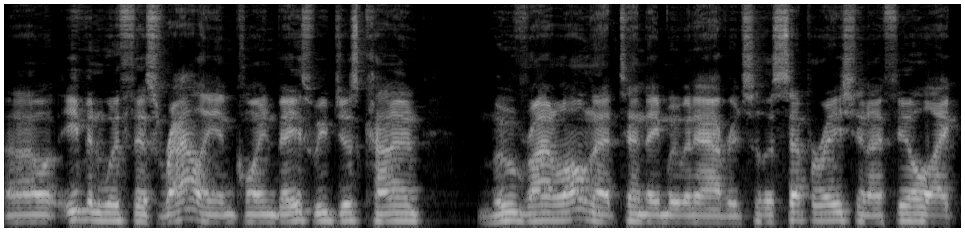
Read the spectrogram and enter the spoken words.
uh, even with this rally in Coinbase, we've just kind of moved right along that 10 day moving average. So the separation, I feel like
